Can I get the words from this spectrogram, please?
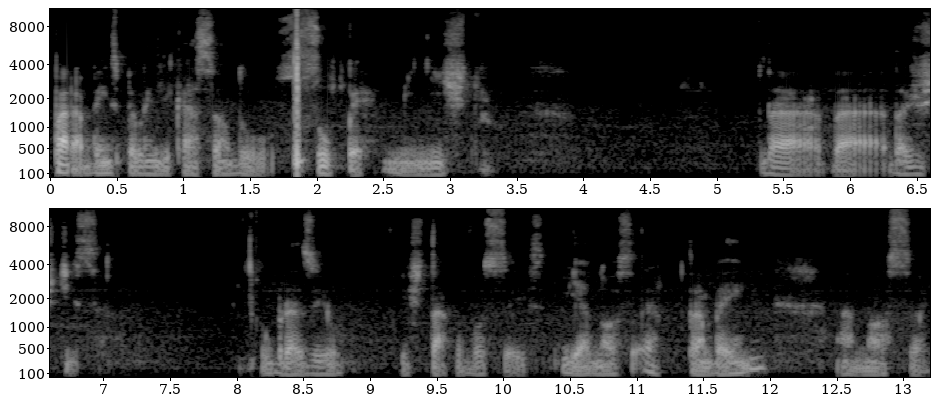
parabéns pela indicação do super-ministro da, da, da Justiça. O Brasil está com vocês. E a nossa, é, também a nossa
